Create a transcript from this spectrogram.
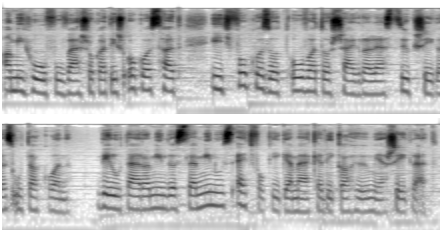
ami hófúvásokat is okozhat, így fokozott óvatosságra lesz szükség az utakon. Délutára mindössze mínusz egy fokig emelkedik a hőmérséklet.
